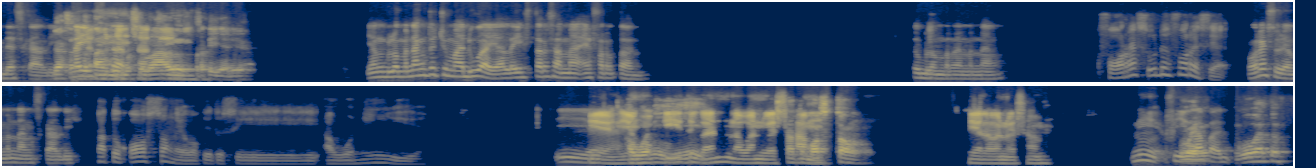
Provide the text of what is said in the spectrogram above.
udah sekali. Udah Leicester musim lalu sepertinya dia. Yang belum menang tuh cuma dua ya, Leicester sama Everton. Itu belum pernah menang. Forest udah Forest ya? Forest sudah menang sekali. Satu kosong ya waktu itu si Awoni. Iya. Iya, yang Awoni itu kan lawan West Ham. Satu kosong. Iya lawan West Ham. Nih Villa Pak. Gua tuh.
